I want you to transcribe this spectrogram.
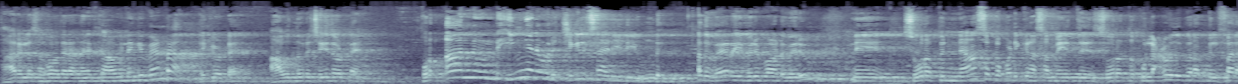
സാറില്ല സഹോദര നിനക്കാവില്ലെങ്കിൽ വേണ്ട. ആയിക്കോട്ടെ ആവുന്നവർ ചെയ്തോട്ടെ. ഖുർആാനുണ്ട് ഇങ്ങനെ ഒരു ചികിത്സാ രീതി ഉണ്ട്. അത് വേറെയും ഒരുപാട് വരും. നീ സൂറത്തു നാസൊക്കെ പഠിക്കുന്ന സമയത്ത് സൂറത്ത് റബ്ബിൽ ഫല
